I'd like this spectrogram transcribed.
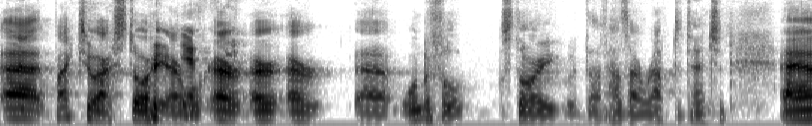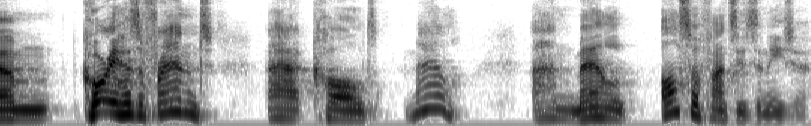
uh, back to our story, our Yes. our, our, our uh, wonderful story that has our rapt attention. Um, Corey has a friend uh, called Mel, and Mel also fancies Anita.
